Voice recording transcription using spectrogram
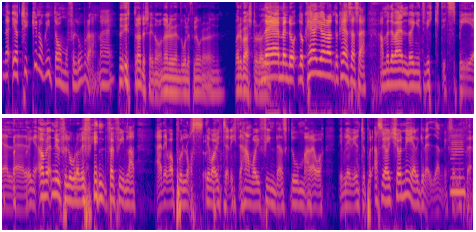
nej, jag tycker nog inte om att förlora, nej. Hur yttrade sig då, när du är en dålig förlorare? Vad är det värsta du har gjort? Nej men då, då kan jag göra, då kan jag säga så här, ja men det var ändå inget viktigt spel. Det inget- Ja, men nu förlorar vi fin, för Finland. Ja, det var på loss, det var ju inte riktigt, han var ju finländsk domare och det blev ju inte på, alltså jag kör ner grejen liksom lite.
